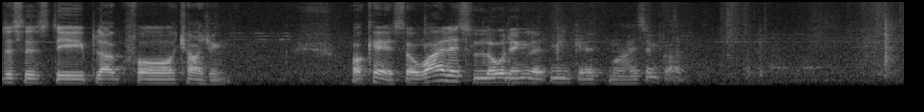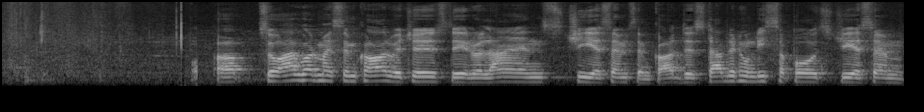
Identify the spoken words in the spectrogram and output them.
this is the plug for charging. Okay so while it's loading let me get my SIM card. Uh, so I've got my SIM card which is the Reliance GSM SIM card. This tablet only supports GSM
